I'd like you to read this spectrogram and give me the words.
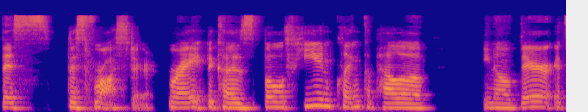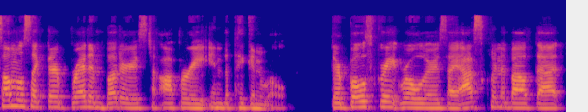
this this roster, right? Because both he and Clint Capela, you know, they're it's almost like their bread and butter is to operate in the pick and roll. They're both great rollers. I asked Quin about that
